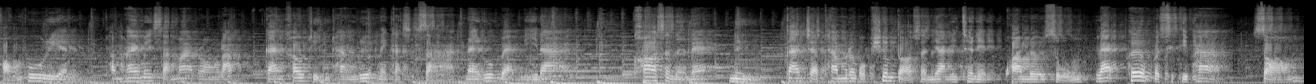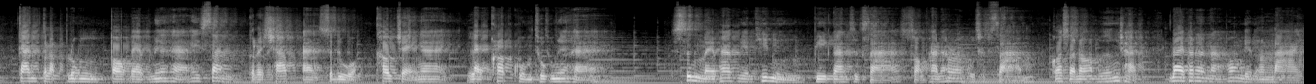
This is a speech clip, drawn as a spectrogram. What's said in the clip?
ของผู้เรียนทำให้ไม่สามารถรองรับ การเข้าถึงทางเลือกในการศึกษาในรูปแบบนี้ได้ ข้อเสนอแนะ 1. การจัดทำระบบเชื่อมต่อสัญญาณอินเทอร์เน็ต ความเร็วสูง และเพิ่มประสิทธิภาพ 2. การปรับปรุงออกแบบเนื้อหาให้สั้น กระชับอ่านสะดวก เข้าใจง่าย และครอบคลุมทุกเนื้อหา ซึ่งในภาคเรียนที่ 1 ปีการศึกษา 2563 กศนเมืองฉัด ได้พัฒนาห้องเรียนออนไลน์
